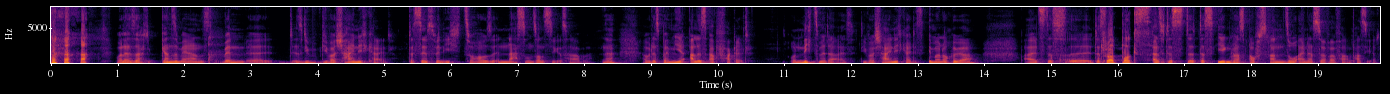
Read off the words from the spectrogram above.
Weil er sagt, ganz im Ernst, wenn, äh, also die, die Wahrscheinlichkeit, dass selbst wenn ich zu Hause in Nass und sonstiges habe, ne, aber dass bei mir alles abfackelt und nichts mehr da ist, die Wahrscheinlichkeit ist immer noch höher, als dass, äh, dass Dropbox. also dass, dass, dass irgendwas auf, an so einer Serverfarm passiert.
